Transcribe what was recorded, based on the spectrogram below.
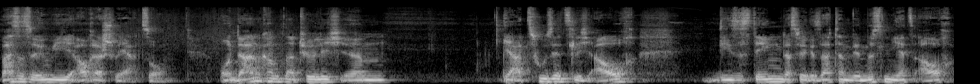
was es irgendwie auch erschwert. So. Und dann kommt natürlich ähm, ja zusätzlich auch dieses Ding, dass wir gesagt haben, wir müssen jetzt auch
